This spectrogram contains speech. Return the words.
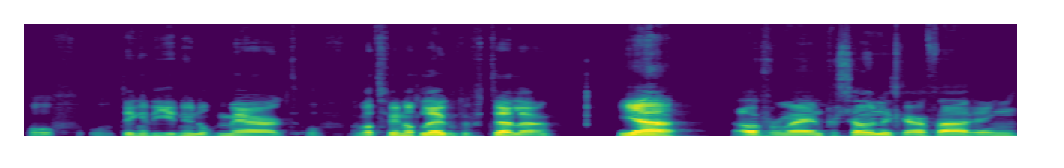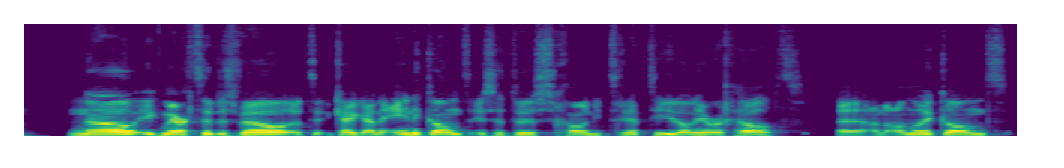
of, of dingen die je nu nog merkt? Of wat vind je nog leuk om te vertellen? Ja, over mijn persoonlijke ervaring. Nou, ik merkte dus wel. Kijk, aan de ene kant is het dus gewoon die trip die je dan heel erg helpt. Eh, aan de andere kant,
